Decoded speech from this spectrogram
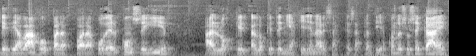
desde abajo para, para poder conseguir a los que, a los que tenías que llenar esas, esas plantillas. Cuando eso se cae,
